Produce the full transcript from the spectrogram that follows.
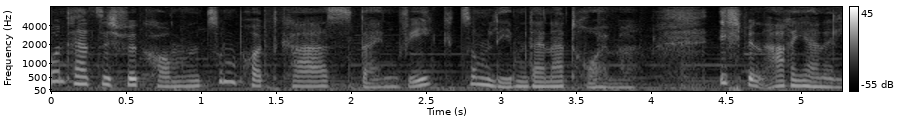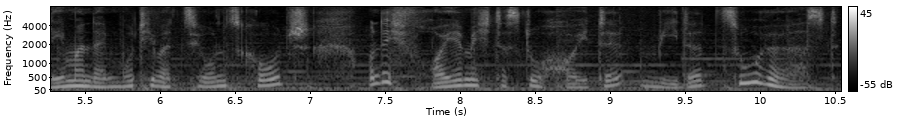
und herzlich willkommen zum Podcast Dein Weg zum Leben deiner Träume. Ich bin Ariane Lehmann, dein Motivationscoach und ich freue mich, dass du heute wieder zuhörst.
